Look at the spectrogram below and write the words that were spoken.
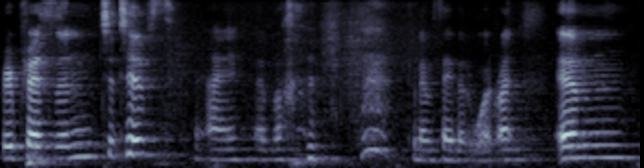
representatives, I never can never say that word, right? Um,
